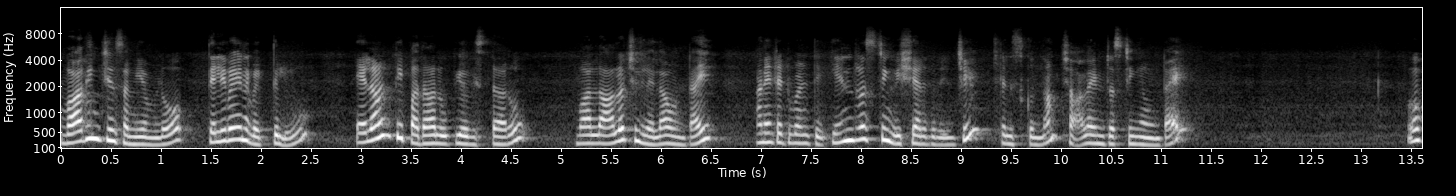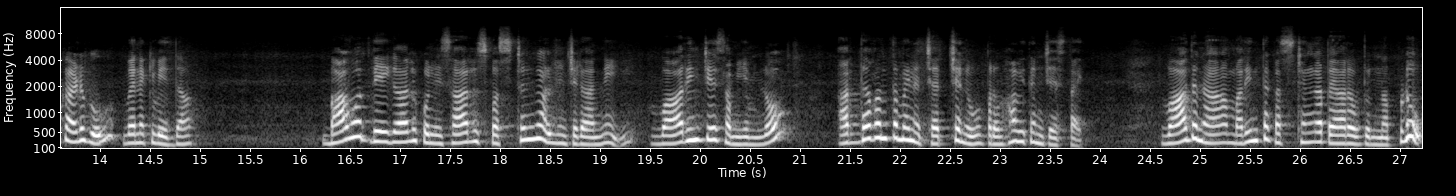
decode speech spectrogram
వాదించే సమయంలో తెలివైన వ్యక్తులు ఎలాంటి పదాలు ఉపయోగిస్తారు వాళ్ళ ఆలోచనలు ఎలా ఉంటాయి అనేటటువంటి ఇంట్రెస్టింగ్ విషయాల గురించి తెలుసుకుందాం చాలా ఇంట్రెస్టింగ్గా ఉంటాయి ఒక అడుగు వెనక్కి వేద్దాం. భావోద్వేగాలు కొన్నిసార్లు స్పష్టంగా ఆలోచించడాన్ని వారించే సమయంలో అర్థవంతమైన చర్చను ప్రభావితం చేస్తాయి. వాదన మరింత కష్టంగా తయారవుతున్నప్పుడు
